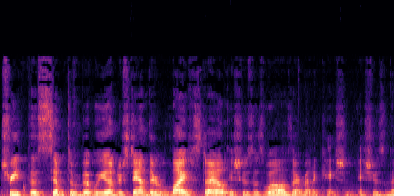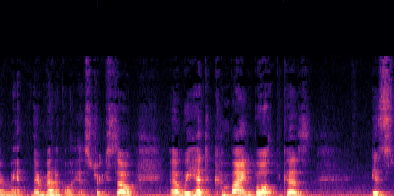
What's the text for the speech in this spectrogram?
treat the symptom, but we understand their lifestyle issues as well as their medication issues and their their medical history. So uh, we had to combine both because it's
